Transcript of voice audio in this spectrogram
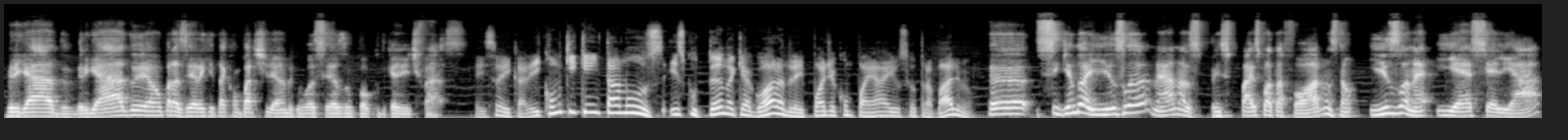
Obrigado, obrigado. É um prazer aqui estar compartilhando com vocês um pouco do que a gente faz. É isso aí, cara. E como que quem está nos escutando aqui agora, Andrei, pode acompanhar aí o seu trabalho, meu? Uh, seguindo a Isla, né, nas principais plataformas. Então, Isla, né, I-S-L-A.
